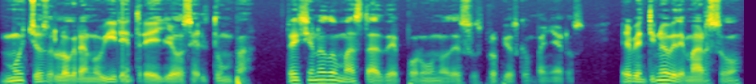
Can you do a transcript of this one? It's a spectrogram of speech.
Muchos logran huir, entre ellos el Tumpa, traicionado más tarde por uno de sus propios compañeros. El 29 de marzo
